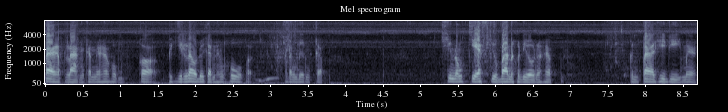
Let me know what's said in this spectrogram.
ป้ากับหลานกันนะครับผมก็ไปกินเหล้าด้วยกันทั้งคู่ก็กำลังเดินกลับที่น้องเจฟอยู่บ้านคนเดียวนะครับ เป็นป้าที่ดีมาก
